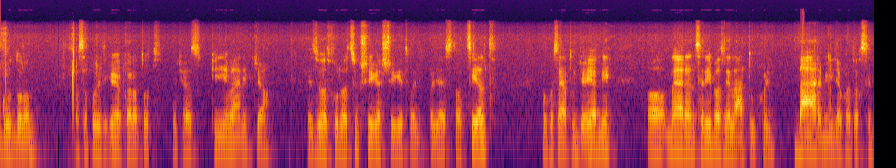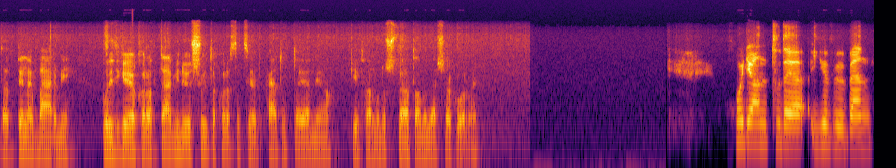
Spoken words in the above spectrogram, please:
gondolom azt a politikai akaratot, hogyha ez kinyilvánítja egy zöld fordulat szükségességét, vagy, vagy ezt a célt, akkor el tudja érni. A NER rendszerében azért láttuk, hogy bármi, gyakorlatilag szinte tényleg bármi politikai akarattá minősült, akkor azt a célt el tudta érni a kétharmados felhatalmazással a kormány. Hogyan tud a jövőben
